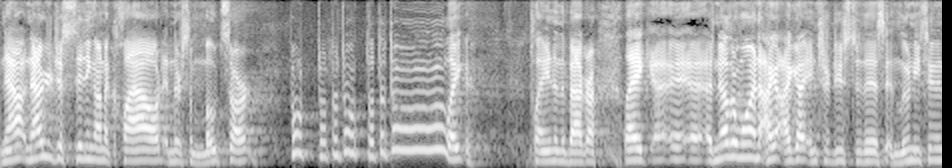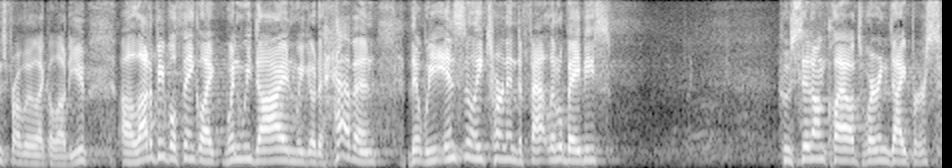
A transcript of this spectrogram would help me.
now, now you're just sitting on a cloud and there's some Mozart, like playing in the background. Like uh, another one, I, I, got introduced to this in Looney Tunes, probably like a lot of you. A lot of people think like when we die and we go to heaven, that we instantly turn into fat little babies who sit on clouds wearing diapers,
